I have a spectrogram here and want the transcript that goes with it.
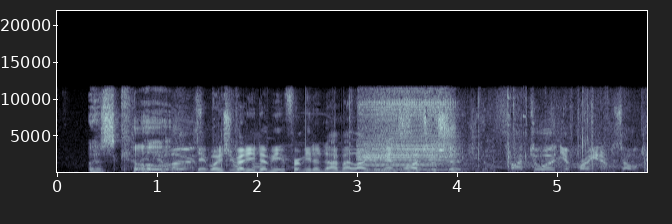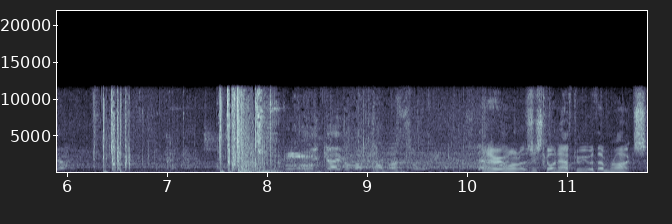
let's go. Okay, boys, you ready to meet for me to die by lag again? Watch this shit. Shake. Time to earn your freedom, soldier. You gave him a proper on. And everyone was just going after me with them rocks.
